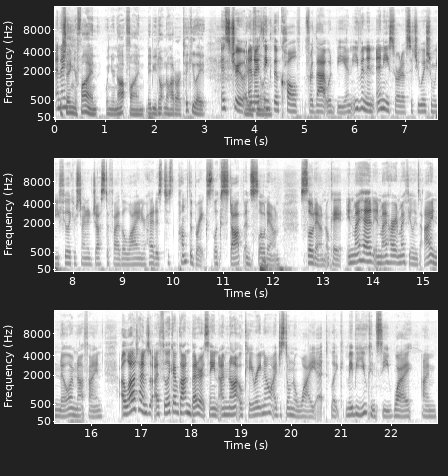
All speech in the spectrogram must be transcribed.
And you're I- saying you're fine when you're not fine. Maybe you don't know how to articulate. It's true. And I think the call for that would be, and even in any sort of situation where you feel like you're starting to justify the lie in your head, is to pump the brakes, like stop and slow Mm. down. Slow down. Okay. In my head, in my heart, in my feelings, I know I'm not fine. A lot of times I feel like I've gotten better at saying I'm not okay right now. I just don't know why yet. Like maybe you can see why I'm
